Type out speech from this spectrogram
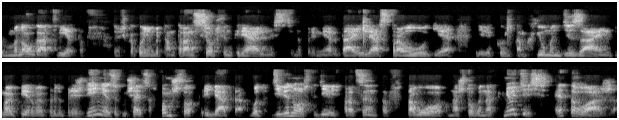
много ответов. То есть какой-нибудь там трансерфинг реальности, например, да, или астрология, или какой-нибудь там human design. Мое первое предупреждение заключается в том, что, ребята, вот 99% того, на что вы наткнетесь, это лажа.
